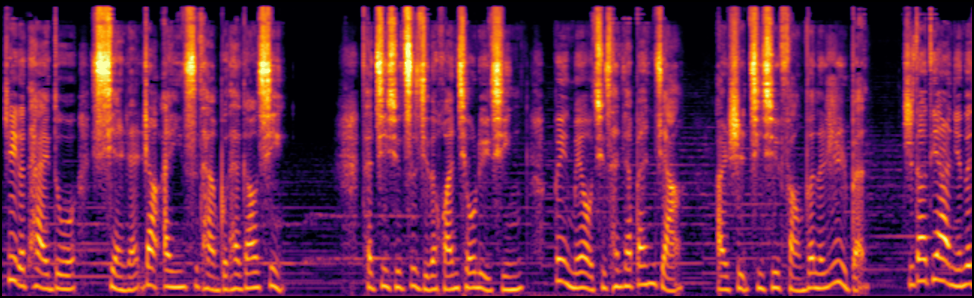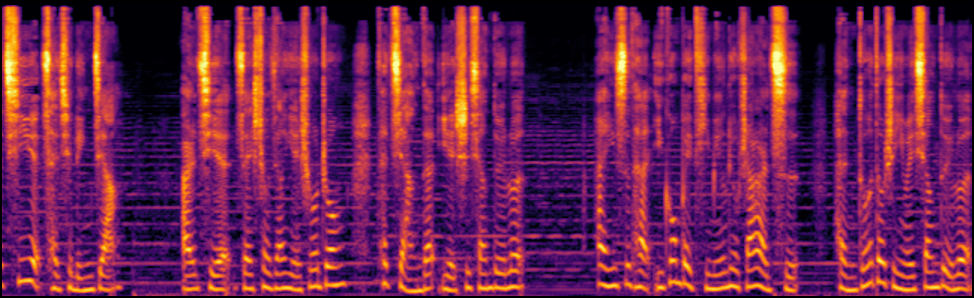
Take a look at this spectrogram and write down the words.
这个态度显然让爱因斯坦不太高兴，他继续自己的环球旅行，并没有去参加颁奖，而是继续访问了日本，直到第二年的七月才去领奖。而且在授奖演说中，他讲的也是相对论。爱因斯坦一共被提名六十二次，很多都是因为相对论，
